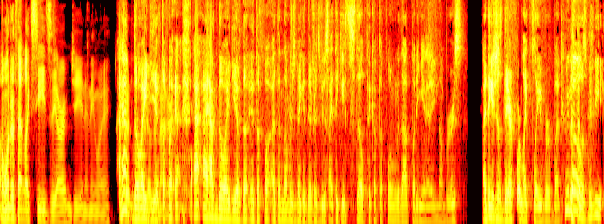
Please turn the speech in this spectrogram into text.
I wonder if that like seeds the RNG in any way. I have no idea if the doesn't phone. I, I have no idea if the if the pho- if the numbers make a difference because I think you still pick up the phone without putting in any numbers. I think it's just there for like flavor, but who knows? Maybe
